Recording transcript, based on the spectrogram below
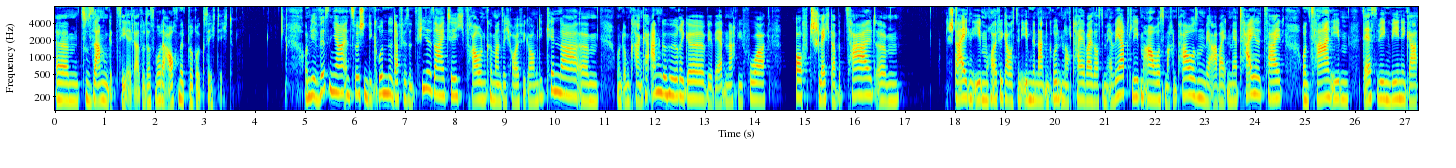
ähm, zusammengezählt. Also das wurde auch mit berücksichtigt. Und wir wissen ja inzwischen, die Gründe dafür sind vielseitig. Frauen kümmern sich häufiger um die Kinder ähm, und um kranke Angehörige. Wir werden nach wie vor oft schlechter bezahlt. Ähm, steigen eben häufiger aus den eben genannten Gründen auch teilweise aus dem Erwerbsleben aus, machen Pausen, wir arbeiten mehr Teilzeit und zahlen eben deswegen weniger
